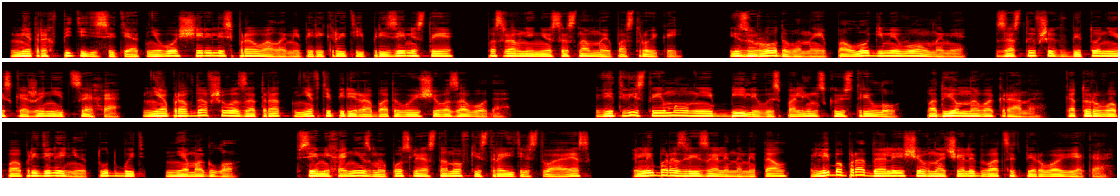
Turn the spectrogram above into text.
Метрах в пятидесяти от него щерились провалами перекрытий приземистые по сравнению с основной постройкой, изуродованные пологими волнами, застывших в бетоне искажений цеха, не оправдавшего затрат нефтеперерабатывающего завода. Ветвистые молнии били в исполинскую стрелу подъемного крана, которого по определению тут быть не могло. Все механизмы после остановки строительства АЭС либо разрезали на металл, либо продали еще в начале 21 века.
